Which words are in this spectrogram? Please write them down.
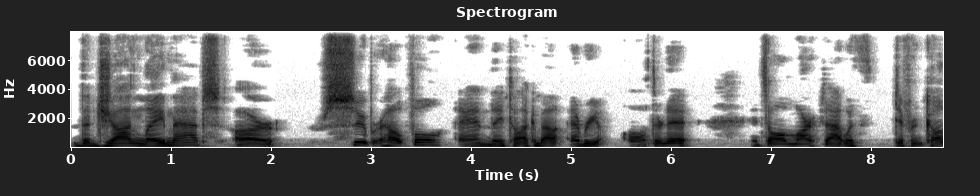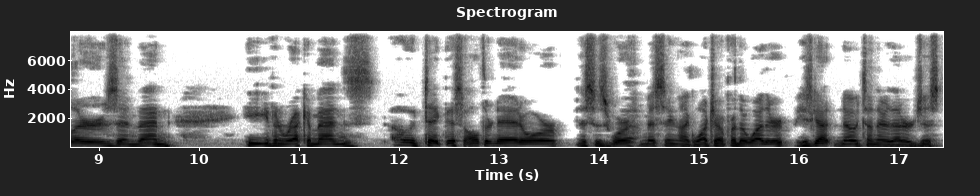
the Jon Ley maps are super helpful, and they talk about every alternate. It's all marked out with different colors, and then he even recommends, oh, take this alternate, or this is worth missing. Like, watch out for the weather. He's got notes on there that are just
